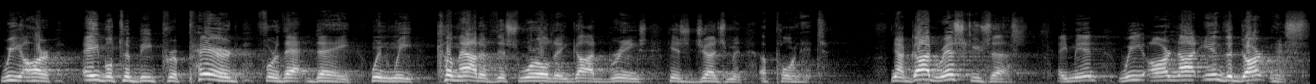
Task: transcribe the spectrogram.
We are able to be prepared for that day when we come out of this world and God brings His judgment upon it. Now, God rescues us. Amen. We are not in the darkness.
